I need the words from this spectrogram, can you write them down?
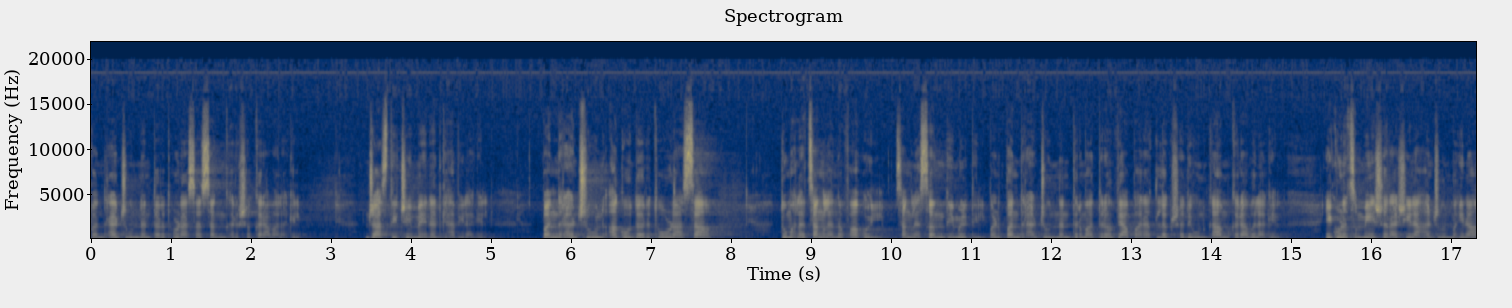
पंधरा जूननंतर थोडासा संघर्ष करावा लागेल. जास्तीची मेहनत घ्यावी लागेल. पंधरा जून अगोदर थोडासा तुम्हाला चांगला नफा होईल चांगल्या संधी मिळतील पण पंधरा जून नंतर मात्र व्यापारात लक्ष देऊन काम करावं लागेल. एकूणच मेष राशीला हा जून महिना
